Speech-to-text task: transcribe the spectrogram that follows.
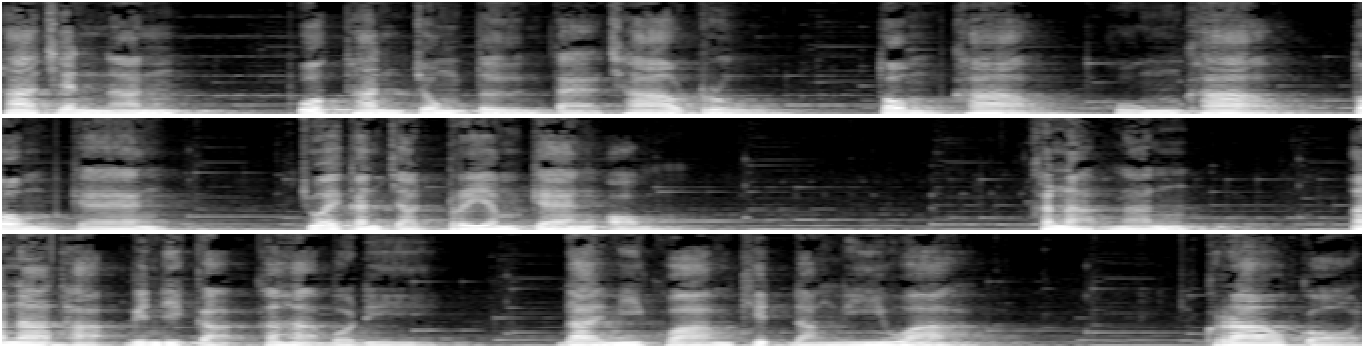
ถ้าเช่นนั้น พวกท่านจงตื่นแต่เช้าตรู่ต้มข้าว หุงข้าว ต้มแกง ช่วยกันจัดเตรียมแกงอ่อม ขณะนั้น อนาถบินดิกะขหบดี ได้มีความคิดดังนี้ว่า คราวก่อน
